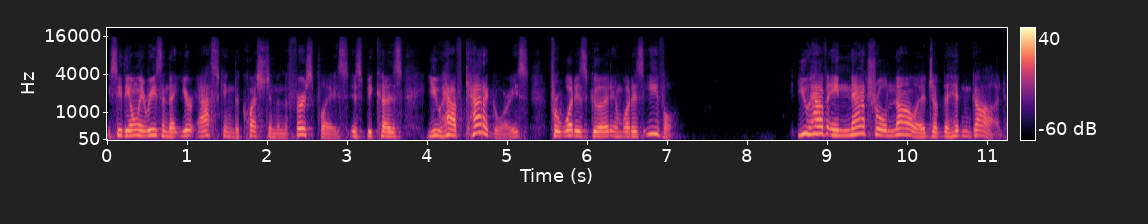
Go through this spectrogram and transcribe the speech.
You see, the only reason that you're asking the question in the first place is because you have categories for what is good and what is evil you have a natural knowledge of the hidden God.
